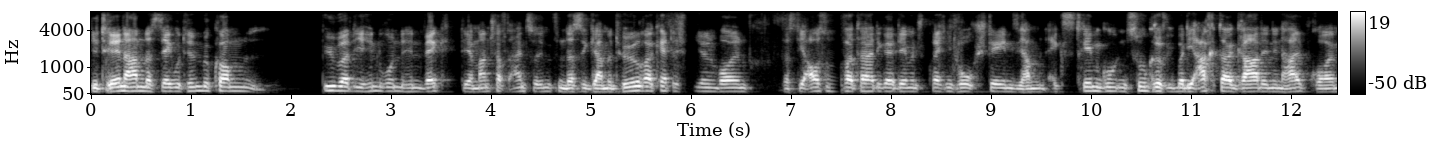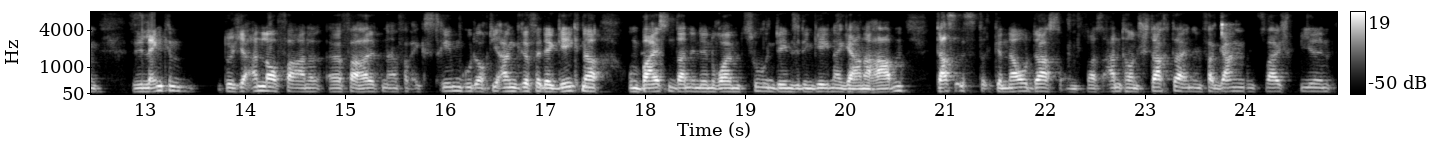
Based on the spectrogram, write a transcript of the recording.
die Trainer haben das sehr gut hinbekommen, über die Hinrunde hinweg der Mannschaft einzuimpfen, dass sie gar mit höherer Kette spielen wollen, dass die Außenverteidiger dementsprechend hochstehen. Sie haben einen extrem guten Zugriff über die Achter, gerade in den Halbräumen. Sie lenken durch ihr Anlaufverhalten einfach extrem gut auch die Angriffe der Gegner und beißen dann in den Räumen zu, in denen sie den Gegner gerne haben. Das ist genau das. Und was Anton Stachter in den vergangenen zwei Spielen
